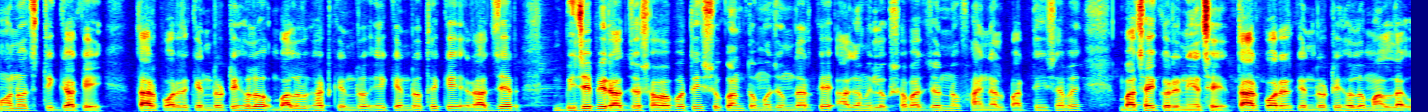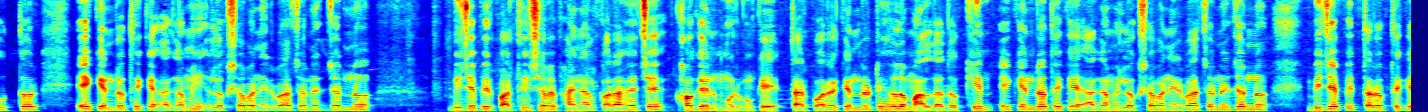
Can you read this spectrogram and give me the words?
মনোজ টিগ্গাকে। তার পরের কেন্দ্রটি হলো বালুরঘাট কেন্দ্র। এই কেন্দ্র থেকে রাজ্যের বিজেপি রাজ্য সভাপতি সুকান্ত মজুমদারকে আগামী লোকসভার জন্য ফাইনাল প্রার্থী হিসাবে বাছাই করে নিয়েছে। তার পরের কেন্দ্রটি হলো মালদা উত্তর। এই কেন্দ্র থেকে আগামী লোকসভা নির্বাচনের জন্য বিজেপির প্রার্থী হিসাবে ফাইনাল করা হয়েছে খগেন মুর্মুকে। তার পরের কেন্দ্রটি হল মালদা দক্ষিণ। এই কেন্দ্র থেকে আগামী লোকসভা নির্বাচনের জন্য বিজেপির তরফ থেকে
